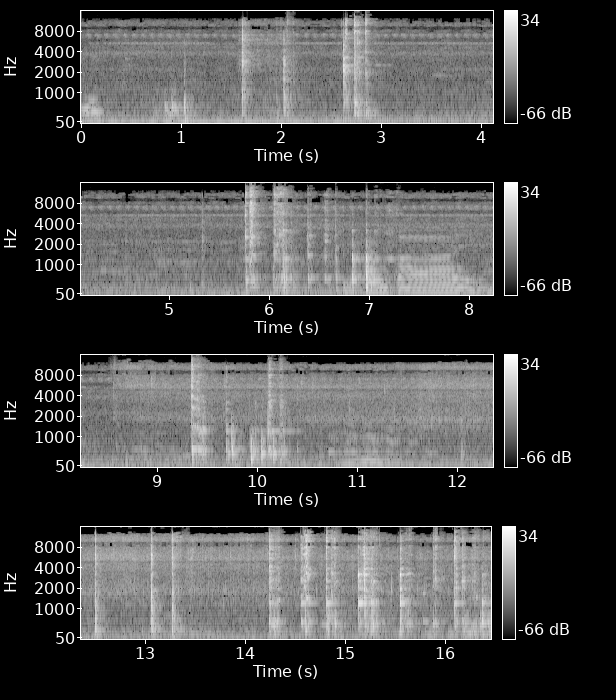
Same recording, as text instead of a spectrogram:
เสร็จปุ๊บพริกลงไปอืมพริกลงไป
